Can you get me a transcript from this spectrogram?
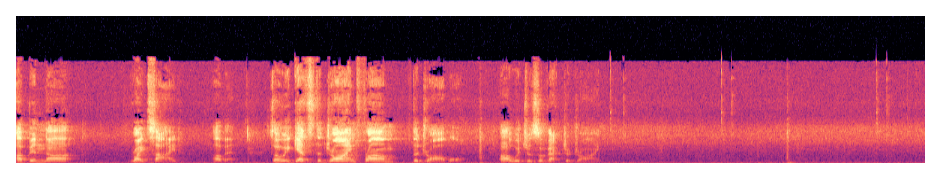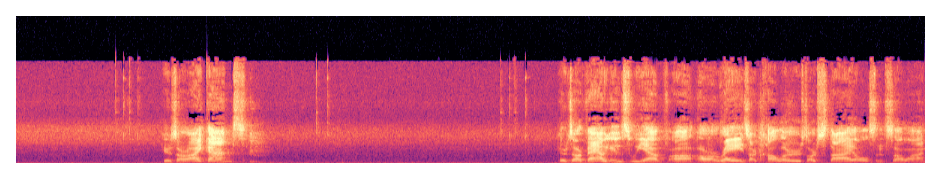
up in the right side of it. So it gets the drawing from the drawable, uh, which is a vector drawing. Here's our icons. Here's our values. We have uh, our arrays, our colors, our styles, and so on.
